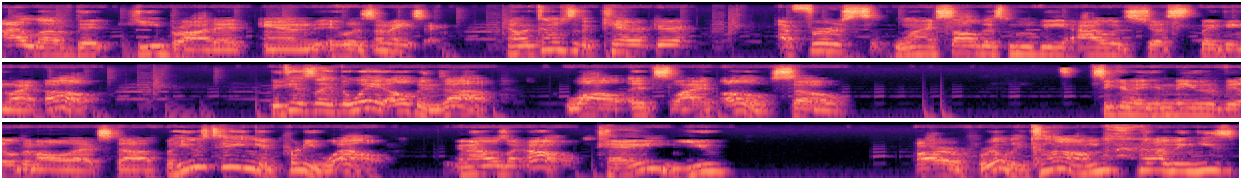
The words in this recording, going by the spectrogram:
I loved it. He brought it, and it was amazing. Now, when it comes to the character, at first when I saw this movie, I was just thinking like, oh, because like the way it opens up, while it's like, oh, so secret identity revealed and all that stuff, but he was taking it pretty well. And I was like, oh, okay, you are really calm. I mean, he's,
